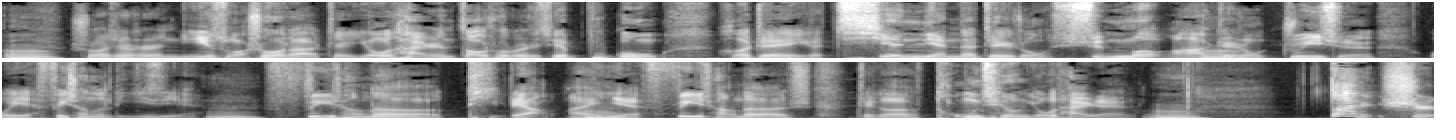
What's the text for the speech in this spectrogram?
嗯说就是你所说的这犹太人遭受的这些不公和这个千年的这种寻梦啊，嗯这种追寻，我也非常的理解。嗯非常的体谅，哎，嗯也非常的这个同情犹太人。嗯但是，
